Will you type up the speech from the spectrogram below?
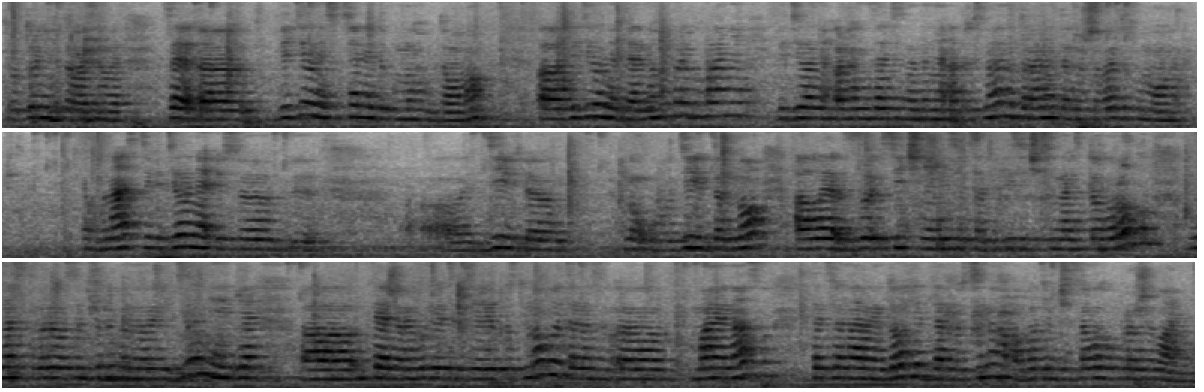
структурні підрозділи. Це е, відділення соціальної допомоги вдома, е, відділення денного перебування, відділення організації надання адресної, натуральної та грошової допомоги. В нас ці відділення із е, е, діють, е, ну, діють давно, але з січня місяця 2017 року у нас створилося абсолютно нове відділення, яке теж регулюється цією постановою та має назву стаціонарний догляд для постійного або тимчасового проживання.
